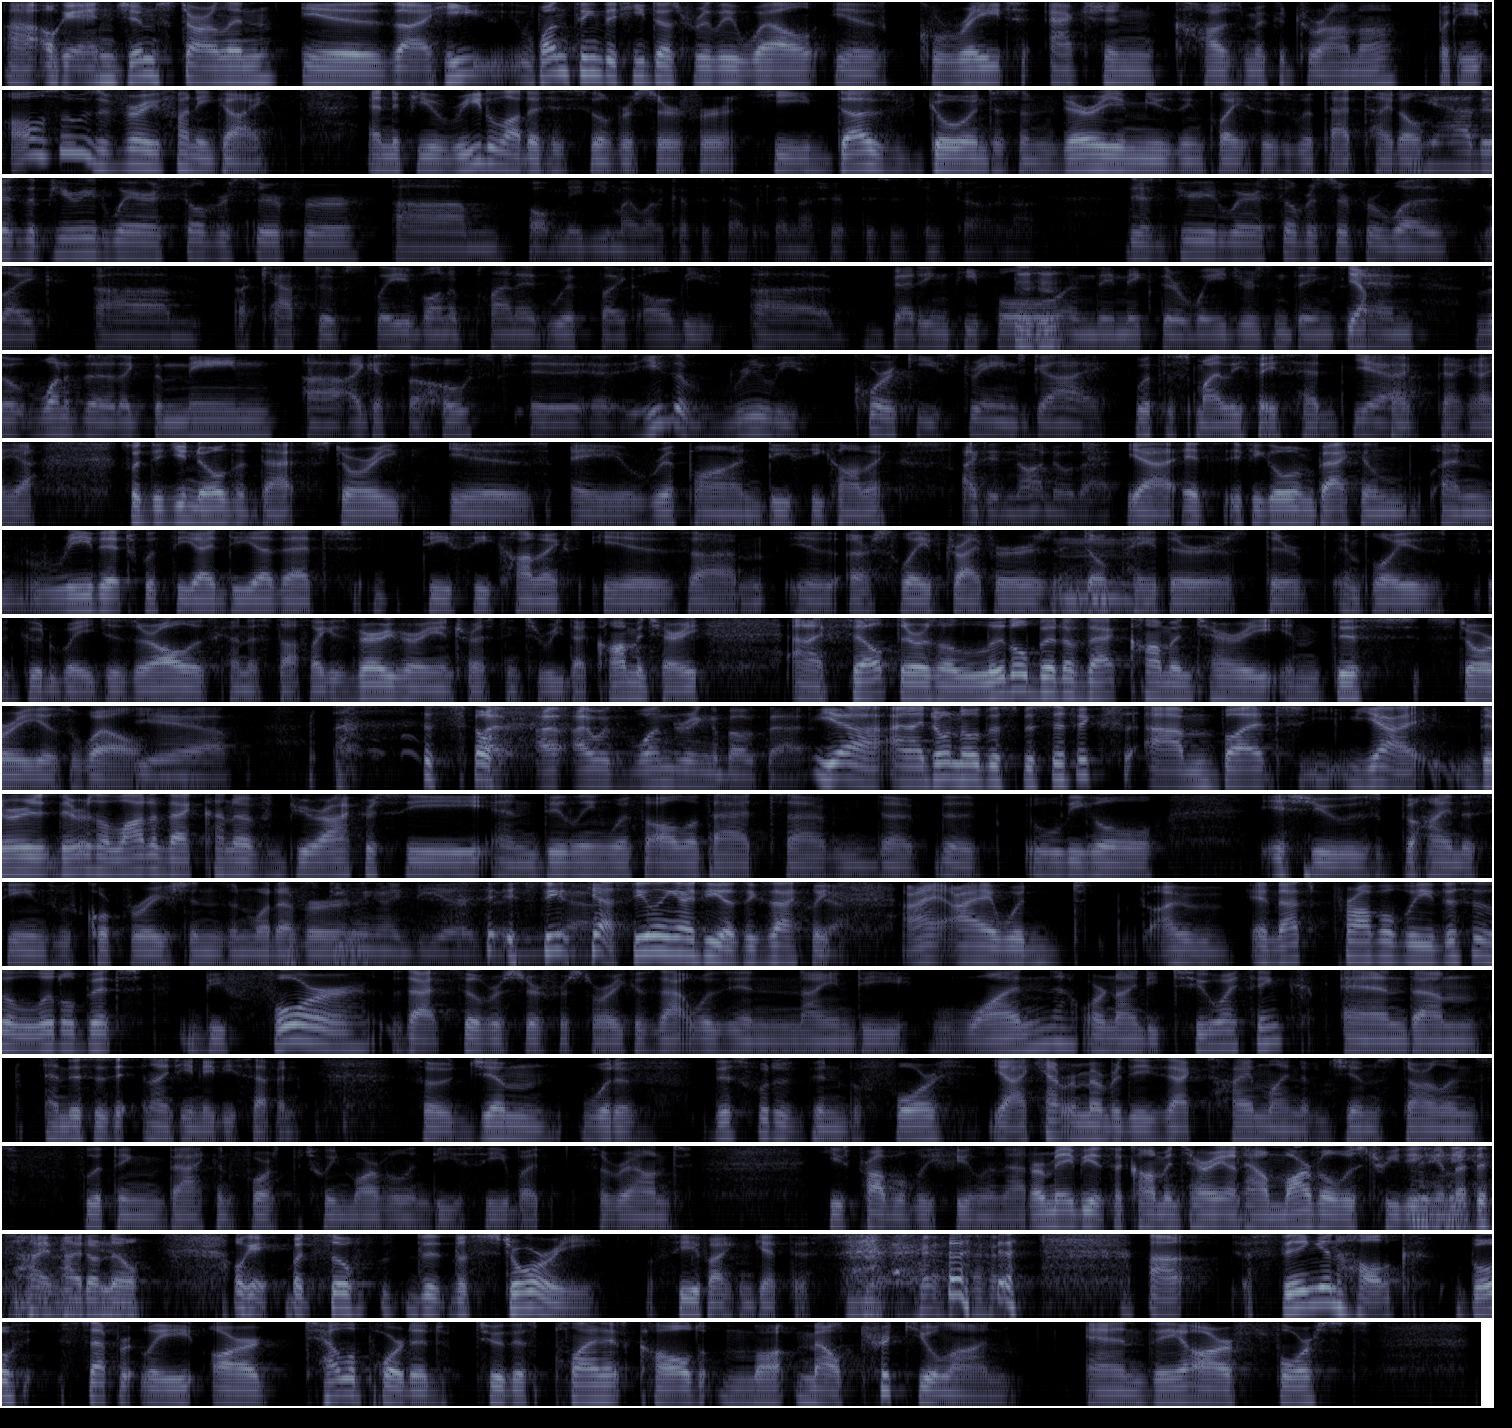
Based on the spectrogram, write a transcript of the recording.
Uh, okay, and Jim Starlin is uh, he. One thing that he does really well is great action cosmic drama, but he also is a very funny guy. And if you read a lot of his Silver Surfer, he does go into some very amusing places with that title. Yeah, there's the period where Silver Surfer. Um, oh, maybe you might want to cut this out because I'm not sure if this is Jim Starlin or not. There's a period where Silver Surfer was like um, a captive slave on a planet with like all these uh, betting people, and they make their wagers and things. Mm-hmm. Yep. And the one of the like the main, uh, I guess the host, uh, he's a really quirky, strange guy. with the smiley face head. Yeah. that, that guy. Yeah. So did you know that that story is a rip on DC Comics? I did not know that. Yeah, it's if you go back and and read it with the idea that DC Comics is um is, are slave drivers and don't pay their their employees good wages or all this kind of stuff. Like it's very very interesting to read that commentary, and I felt there was a little bit of that commentary in this story as well. Yeah, so. I, I, I was wondering about that. yeah, and I don't know the specifics, um, but yeah, there there is a lot of that kind of bureaucracy and dealing with all of that um, the the legal issues behind the scenes with corporations and whatever. Stealing ideas. It's and- steal- yeah. stealing ideas exactly. Yeah. I I would I and that's probably this is a little bit before that Silver Surfer story because that was in 91 or 92 I think and um and this is 1987. So Jim would have this would have been before yeah, I can't remember the exact timeline of Jim Starlin's flipping back and forth between Marvel and DC, but it's around he's probably feeling that. Or maybe it's a commentary on how marvel was treating him at the time i don't know. Okay but so the, the story let's see if i can get this. Uh, thing and hulk both separately are teleported to this planet called Ma- maltriculon and they are forced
